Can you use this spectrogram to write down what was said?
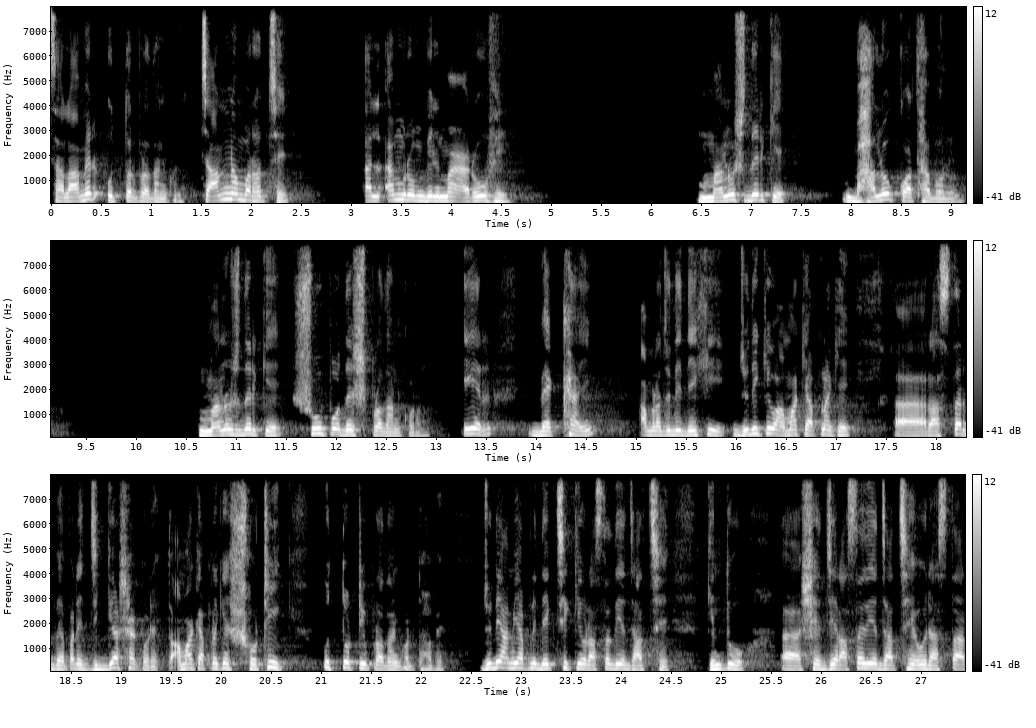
সালামের উত্তর প্রদান করি। চার নম্বর হচ্ছে আল আমরুম বিল মা মারুফি মানুষদেরকে ভালো কথা বলুন। মানুষদেরকে সুপদেশ প্রদান করুন। এর ব্যাখ্যায় আমরা যদি দেখি, যদি কেউ আমাকে আপনাকে রাস্তার ব্যাপারে জিজ্ঞাসা করে, তো আমাকে আপনাকে সঠিক উত্তরটি প্রদান করতে হবে। যদি আমি, আপনি দেখছি কেউ রাস্তা দিয়ে যাচ্ছে, কিন্তু সে যে রাস্তা দিয়ে যাচ্ছে, ওই রাস্তার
